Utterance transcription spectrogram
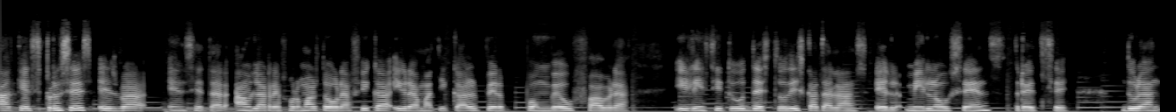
Aquest procés es va encetar amb la reforma ortogràfica i gramatical per Pompeu Fabra i l'Institut d'Estudis Catalans el 1913 durant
